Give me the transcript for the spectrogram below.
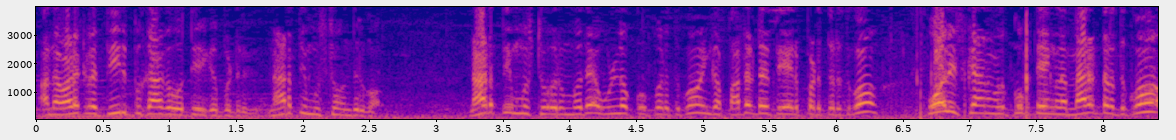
அந்த வழக்குல தீர்ப்புக்காக ஒத்திவைக்கப்பட்டிருக்கு. நடத்தி முடிச்சுட்டு வந்திருக்கோம். நடத்தி முடிச்சுட்டு வரும்போதே உள்ள கூப்பிடுறதுக்கும் இங்க பதட்டத்தை ஏற்படுத்துறதுக்கும் போலீஸ்காரங்களை கூப்பிட்டு எங்களை மிரட்டுறதுக்கும்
